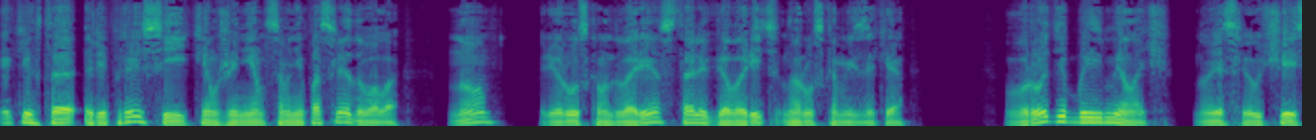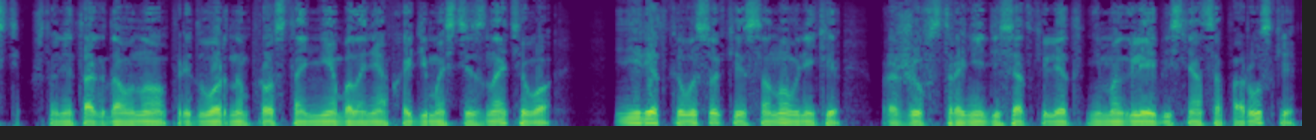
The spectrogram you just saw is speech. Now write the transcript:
Каких-то репрессий тем же немцам не последовало, но при русском дворе стали говорить на русском языке. Вроде бы и мелочь, но если учесть, что не так давно придворным просто не было необходимости знать его, и нередко высокие сановники, прожив в стране десятки лет, не могли объясняться по-русски,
